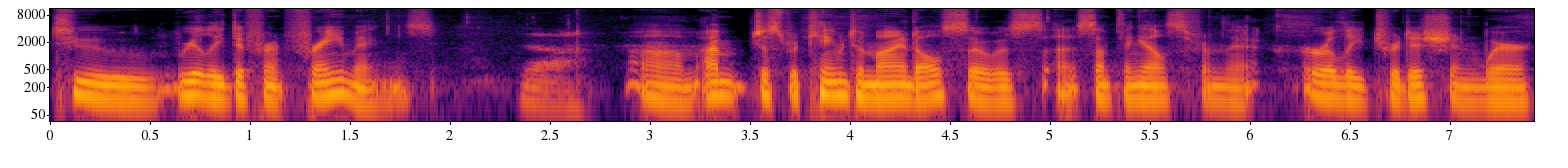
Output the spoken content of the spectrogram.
two really different framings. yeah, Um, I'm just what came to mind also was uh, something else from the early tradition where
